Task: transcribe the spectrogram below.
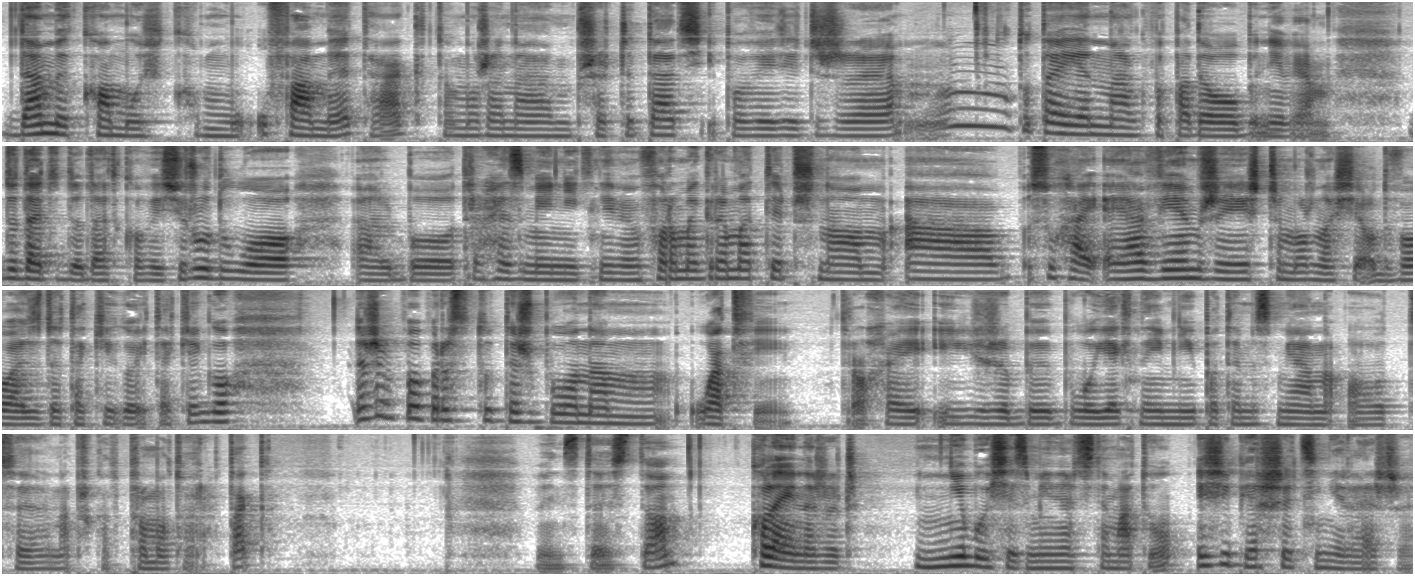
damy komuś, komu ufamy, tak, to może nam przeczytać i powiedzieć, że mm, tutaj jednak wypadałoby, nie wiem, dodać dodatkowe źródło albo trochę zmienić, nie wiem, formę gramatyczną, a słuchaj, a ja wiem, że jeszcze można się odwołać do takiego i takiego, żeby po prostu też było nam łatwiej trochę i żeby było jak najmniej potem zmian od e, na przykład promotora, tak? Więc to jest to. Kolejna rzecz. Nie bój się zmieniać tematu, jeśli pierwszy Ci nie leży.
